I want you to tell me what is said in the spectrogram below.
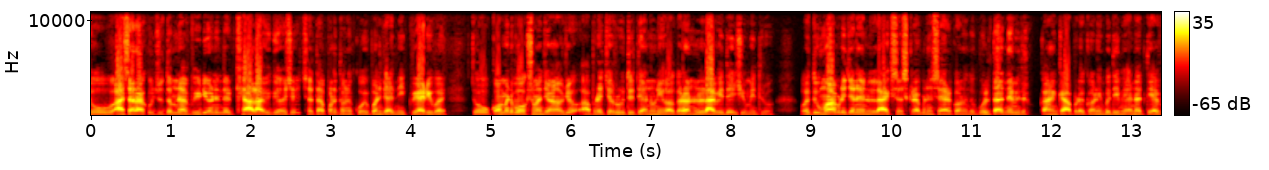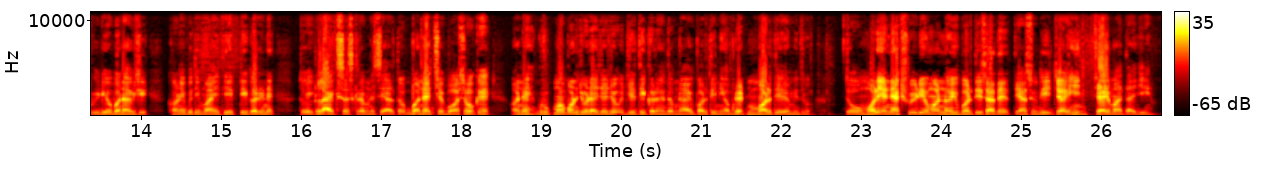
તો આશા રાખું છું તમને આ વિડીયોની અંદર ખ્યાલ આવી ગયો છે છતાં પણ તમને કોઈ પણ જાતની ક્વેરી હોય તો કોમેન્ટ બોક્સમાં જણાવજો. આપણે જરૂરથી તેનું નિવાકરણ લાવી દઈશું મિત્રો. વધુમાં આપણી ચેનલને લાઇક સબસ્ક્રાઇબ અને શેર કરવાનું તો ભૂલતા જ નહીં મિત્રો, કારણ કે આપણે ઘણી બધી મહેનતથી આ વીડિયો બનાવી છે ઘણી બધી માહિતી એકઠી કરીને. તો એક લાઇક સબસ્ક્રાઇબ અને શેર તો બને જ છે બસ ઓકે અને ગ્રુપમાં પણ જોડાઈ જજો, જેથી કરીને તમને આ ભરતીની અપડેટ મળતી રહે મિત્રો. તો મળીએ નેક્સ્ટ વિડીયોમાં નવી ભરતી સાથે. ત્યાં સુધી જય હિન્દ, જય માતાજી.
